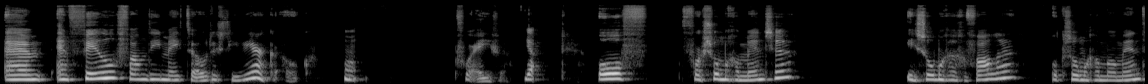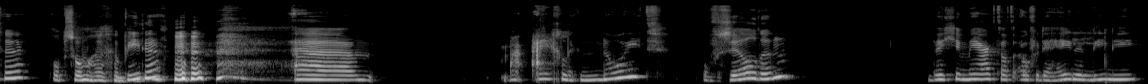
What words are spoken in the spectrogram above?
Ehm, en veel van die methodes die werken ook. Hm. Voor even. Ja. Of voor sommige mensen, in sommige gevallen, op sommige momenten, op sommige gebieden. Ehm, maar eigenlijk nooit of zelden dat je merkt dat over de hele linie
